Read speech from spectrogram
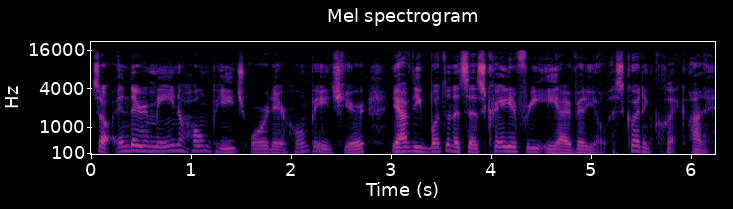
So in their main homepage or their homepage here, you have the button that says create a free AI video. Let's go ahead and click on it.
